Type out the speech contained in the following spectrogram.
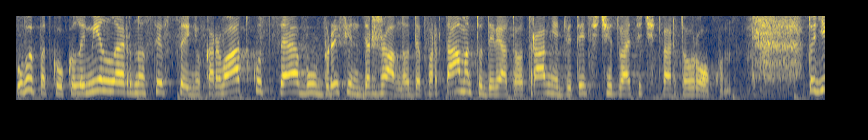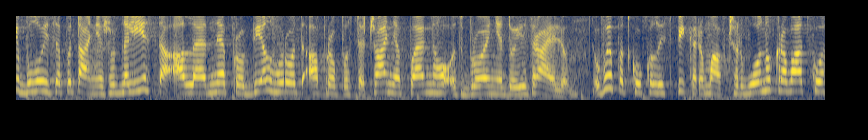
У випадку, коли Міллер носив синю карватку, це був брифінг державного департаменту 9 травня 2024 року. Тоді було й запитання журналіста, але не про Білгород, а про постачання певного озброєння до Ізраїлю. У випадку, коли спікер мав червону краватку,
